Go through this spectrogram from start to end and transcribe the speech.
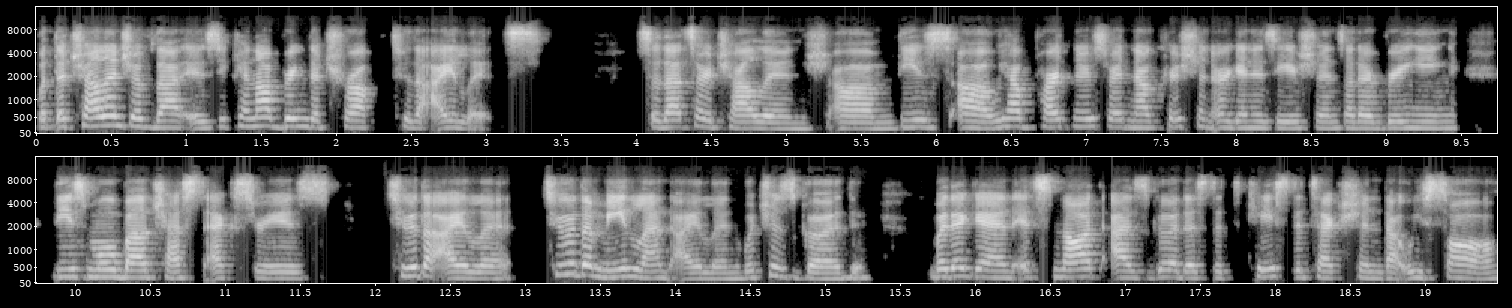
but the challenge of that is you cannot bring the truck to the islets. So that's our challenge. Um, these uh, we have partners right now christian organizations that are bringing these mobile chest x-rays to the island to the mainland island which is good. But again it's not as good as the case detection that we saw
